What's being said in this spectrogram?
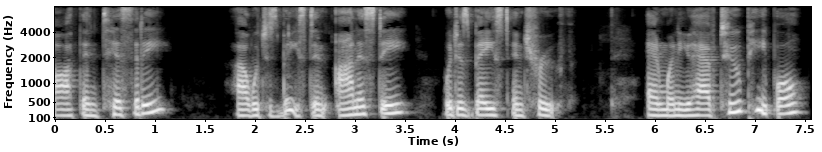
authenticity, uh, which is based in honesty, which is based in truth. And when you have two people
